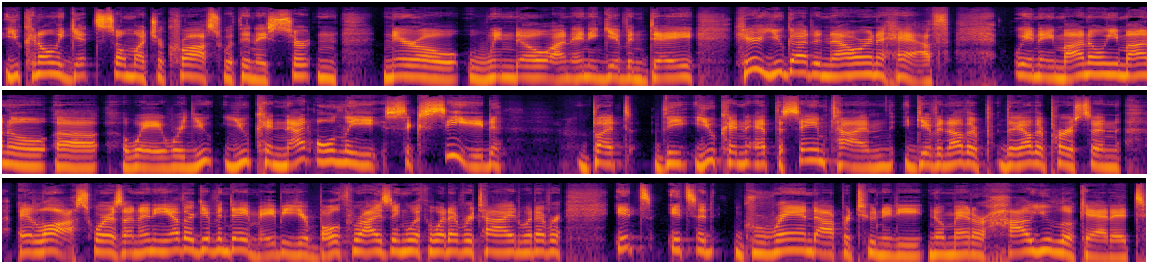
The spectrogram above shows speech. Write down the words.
you can only get so much across within a certain narrow window on any given day. Here, you got an hour and a half in a mano a mano uh, way where you you can not only succeed but the you can at the same time give another the other person a loss. Whereas on any other given day maybe you're both rising with whatever tide whatever. It's it's a grand opportunity no matter how you look at it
